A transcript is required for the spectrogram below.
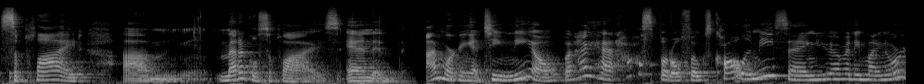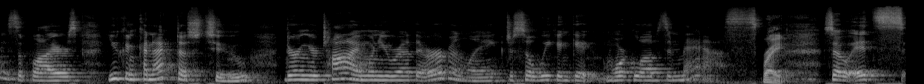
supplied um, medical supplies and I'm working at Team Neo, but I had hospital folks calling me saying, "You have any minority suppliers you can connect us to during your time when you were at the Urban League, just so we can get more gloves and masks." Right. So it's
